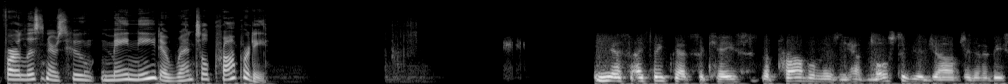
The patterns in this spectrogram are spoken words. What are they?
for our listeners who may need a rental property? Yes, I think that's the case. The problem is you have most of your jobs are going to be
